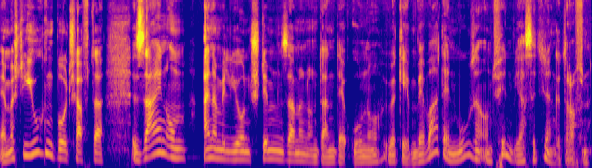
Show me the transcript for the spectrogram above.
Er möchte Jugendbotschafter sein, um einer Million Stimmen sammeln und dann der UNO übergeben. Wer war denn Musa und Finn? Wie hast du die dann getroffen?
